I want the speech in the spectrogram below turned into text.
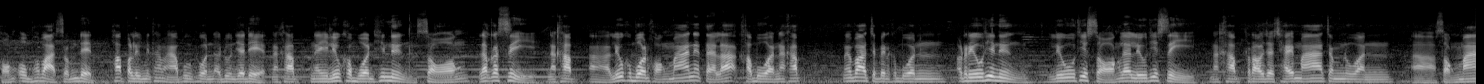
ขององค์พระบาทสมเด็จ พระปรมินทรมหาภูมิพลอดุลยเดชนะครับในริ้วขบวนที่ 1 2 แล้วก็4นะครับริ้วขบวนของม้าในแต่ละขบวนนะครับไม่ว่าจะเป็นขบวนริ้วที่ 1 ริ้วที่ 2 และริ้วที่4นะครับเราจะใช้ม้าจำนวนอสองม้า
